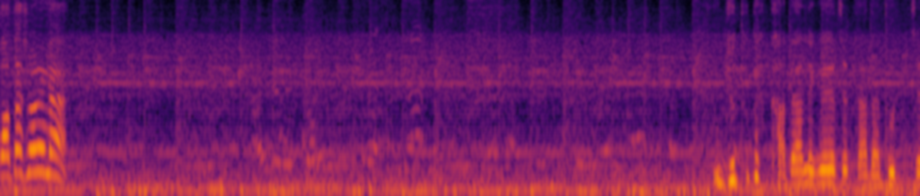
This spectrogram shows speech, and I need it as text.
কথা শোনে না। জুতোতে কাদা লেগে গেছে কাদা ধুচ্ছে।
